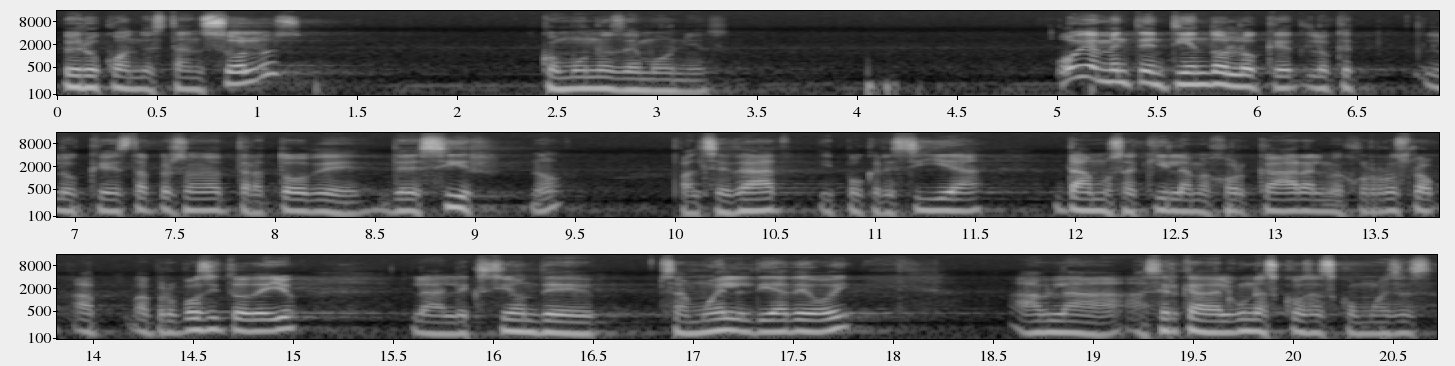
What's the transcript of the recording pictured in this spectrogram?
pero cuando están solos, como unos demonios. Obviamente entiendo lo que, lo que, lo que esta persona trató de, decir, ¿no? Falsedad, hipocresía, damos aquí la mejor cara, el mejor rostro. a propósito de ello, la lección de Samuel el día de hoy habla acerca de algunas cosas como esas.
